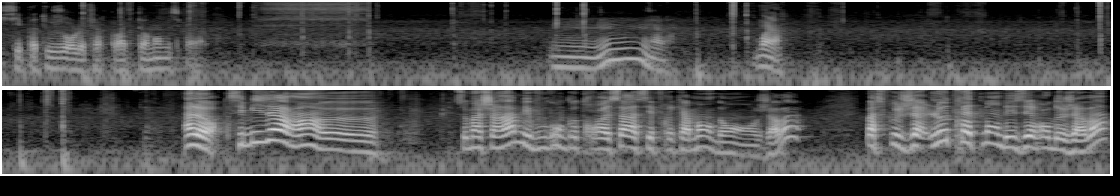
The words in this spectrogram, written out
sait pas toujours le faire correctement, mais c'est pas grave. Mhm, voilà. Voilà. Alors, c'est bizarre, hein, euh, ce machin-là, mais vous rencontrerez ça assez fréquemment dans Java, parce que le traitement des erreurs de Java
